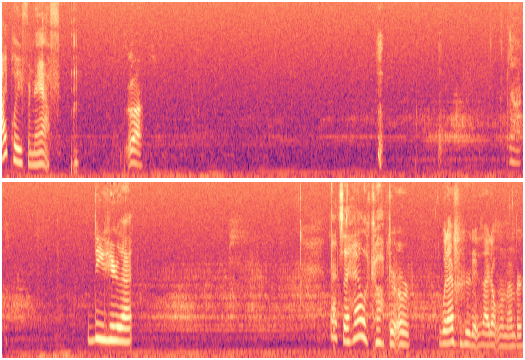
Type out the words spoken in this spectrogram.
I play FNAF. Ugh. Do you hear that? That's a helicopter or whatever it is. I don't remember.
